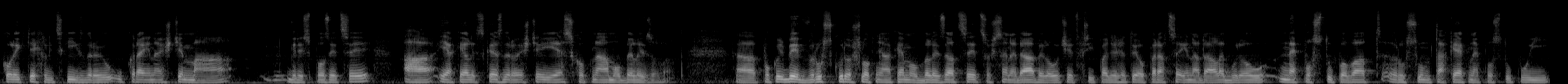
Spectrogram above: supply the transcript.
kolik těch lidských zdrojů Ukrajina ještě má k dispozici a jaké lidské zdroje ještě je schopná mobilizovat. Pokud by v Rusku došlo k nějaké mobilizaci, což se nedá vyloučit v případě, že ty operace i nadále budou nepostupovat Rusům tak, jak nepostupují,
